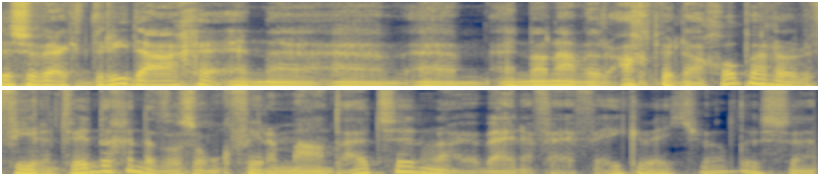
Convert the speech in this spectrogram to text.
dus we werkten drie dagen en, eh, ehm, ehm, en dan namen we er acht per dag op. En hadden we er 24 en dat was ongeveer een maand uitzenden. Nou ja, bijna vijf weken, weet je wel. Dus, eh,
